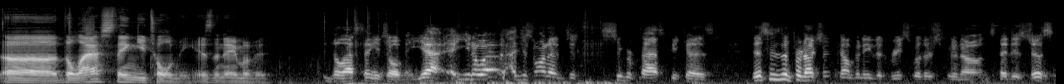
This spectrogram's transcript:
Uh, the last thing you told me is the name of it. The last thing you told me. Yeah, you know what? I just want to just super fast because this is a production company that Reese Witherspoon owns that is just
